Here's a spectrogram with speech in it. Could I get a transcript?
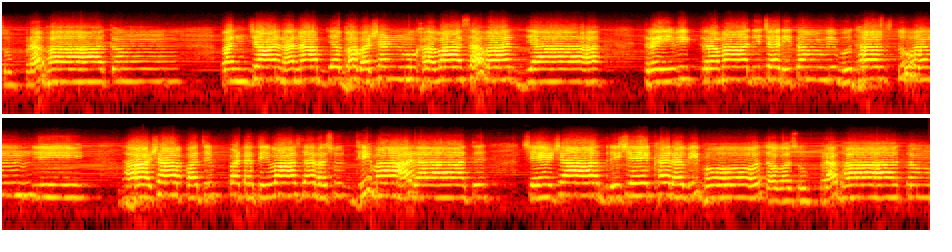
सुप्रभातम्। पञ्चाननाब्ज भव षण्मुखवासवाद्याः त्रैविक्रमादिचरितम् विबुधास्तु वन्ति भाषापतिः पठति वासरशुद्धिमारात् शेषाद्रिशेखर विभो तव सुप्रभातम्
